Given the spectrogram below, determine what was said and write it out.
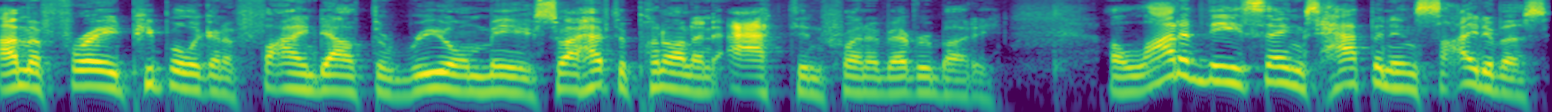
I'm afraid people are going to find out the real me, so I have to put on an act in front of everybody. A lot of these things happen inside of us,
